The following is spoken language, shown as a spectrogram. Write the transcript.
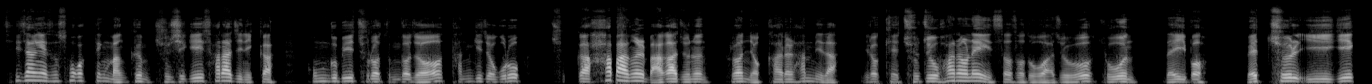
시장에서 소각된 만큼 주식이 사라지니까 공급이 줄어든 거죠. 단기적으로 주가 하방을 막아주는 그런 역할을 합니다. 이렇게 주주 환원에 있어서도 아주 좋은 네이버 매출 이익이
